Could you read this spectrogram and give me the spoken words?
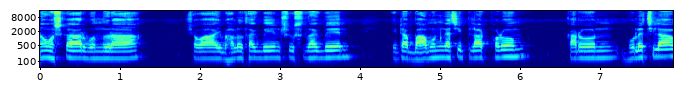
নমস্কার বন্ধুরা, সবাই ভালো থাকবেন, সুস্থ থাকবেন। এটা বামনগাছি প্ল্যাটফর্ম কারণ বলেছিলাম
